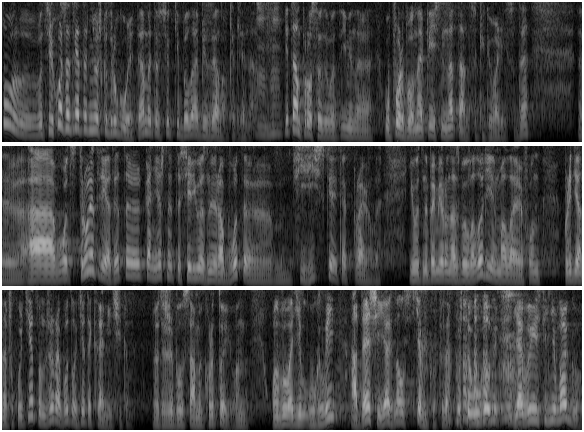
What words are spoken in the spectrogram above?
ну, вот сельхозотряд это немножко другое. Там это все-таки была обязаловка для нас. Угу. И там просто вот именно упор был на песни, на танцы, как говорится, да. Э, а вот стройотряд, это, конечно, это серьезная работа, физическая, как правило. И вот, например, у нас был Володя Ермолаев, он, придя на факультет, он же работал где-то каменщиком. Но это же был самый крутой. Он, он выводил углы, а дальше я гнал стенку, потому что угол я вывести не могу.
